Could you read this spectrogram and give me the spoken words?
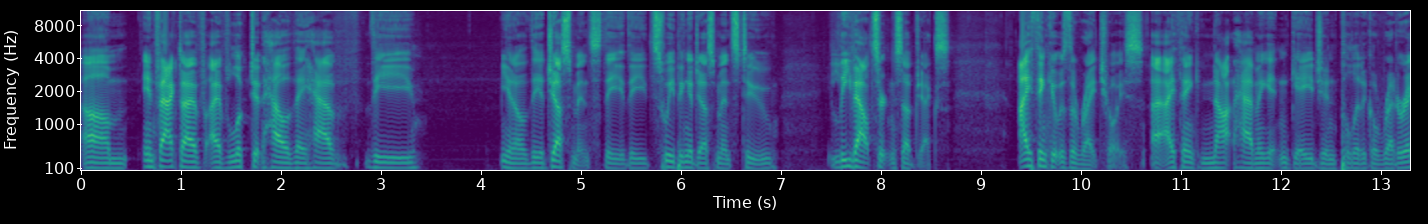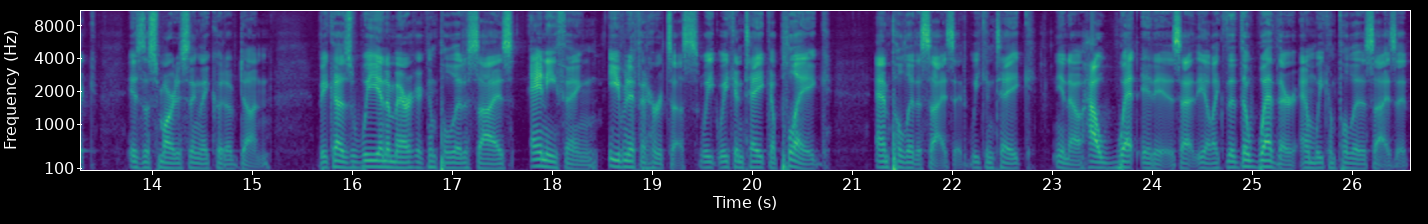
Um, in fact, I've, I've looked at how they have the, you know, the adjustments, the, the sweeping adjustments to leave out certain subjects. I think it was the right choice. I think not having it engage in political rhetoric is the smartest thing they could have done. Because we in America can politicize anything, even if it hurts us. We, we can take a plague and politicize it. We can take, you know, how wet it is, uh, you know, like the, the weather, and we can politicize it.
